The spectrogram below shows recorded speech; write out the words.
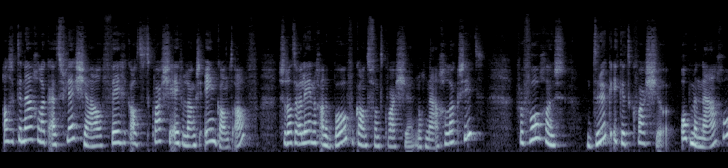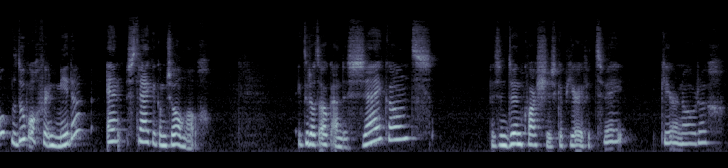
Als ik de nagellak uit het flesje haal, veeg ik altijd het kwastje even langs één kant af. Zodat er alleen nog aan de bovenkant van het kwastje nog nagellak zit. Vervolgens druk ik het kwastje op mijn nagel. Dat doe ik ongeveer in het midden. En strijk ik hem zo omhoog. Ik doe dat ook aan de zijkant. Het is een dun kwastje, dus ik heb hier even twee keer nodig.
